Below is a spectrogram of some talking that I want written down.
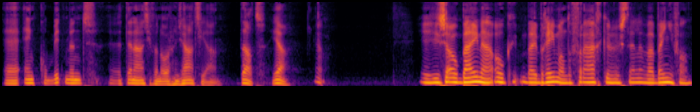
eh, en commitment eh, ten aanzien van de organisatie aan. Dat, ja. Je, je zou bijna ook bij Breeman de vraag kunnen stellen, waar ben je van?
